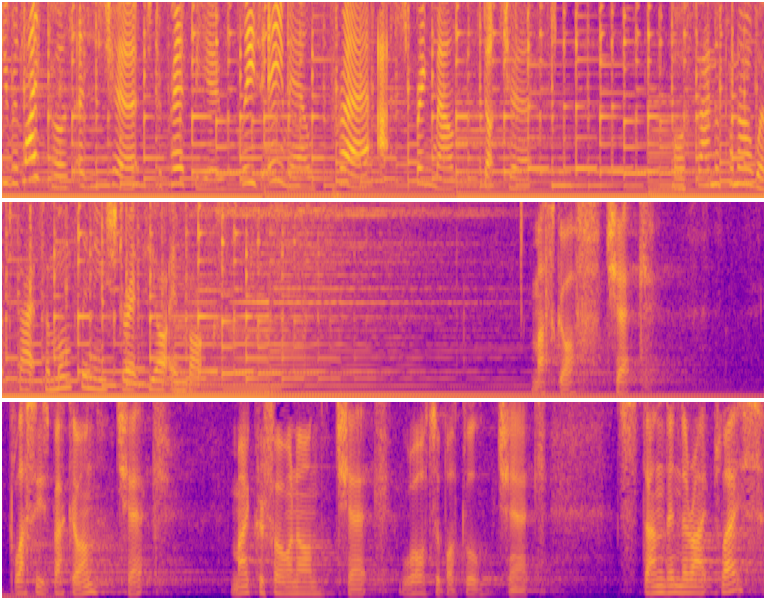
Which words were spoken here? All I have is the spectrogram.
If you would like us as a church to pray for you, please email prayer at springmount.church. Or sign up on our website for monthly news straight to your inbox. Mask off, check. Glasses back on, check. Microphone on, check. Water bottle, check. Stand in the right place.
